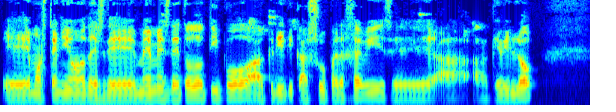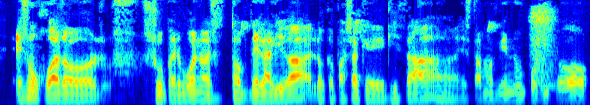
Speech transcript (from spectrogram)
eh, hemos tenido desde memes de todo tipo a críticas super heavy, eh, a, Kevin Love. Es un jugador súper bueno, es top de la liga. Lo que pasa que quizá estamos viendo un poquito.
